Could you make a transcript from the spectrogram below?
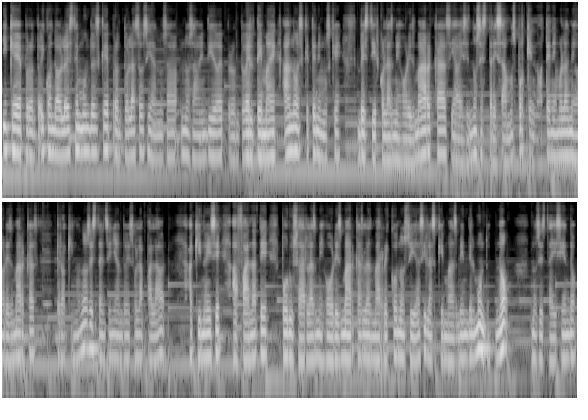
y que de pronto, y cuando hablo de este mundo es que de pronto la sociedad nos ha, nos ha vendido de pronto el tema de, ah, no, es que tenemos que vestir con las mejores marcas y a veces nos estresamos porque no tenemos las mejores marcas, pero aquí no nos está enseñando eso la palabra. Aquí no dice, afánate por usar las mejores marcas, las más reconocidas y las que más vende el mundo. No, nos está diciendo,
